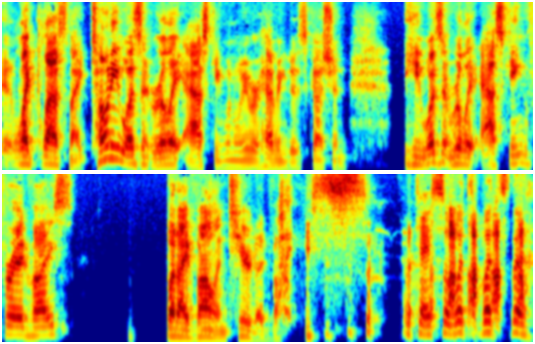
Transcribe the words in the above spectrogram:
uh, like last night, Tony wasn't really asking when we were having a discussion. He wasn't really asking for advice, but I volunteered advice. Okay. So what's what's the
